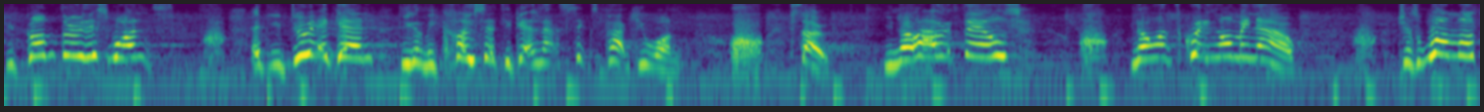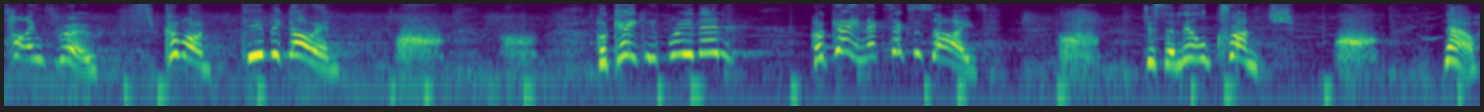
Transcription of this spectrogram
you've gone through this once. If you do it again, you're going to be closer to getting that six pack you want. So, you know how it feels. No one's quitting on me now. Just one more time through. Come on, keep it going. Okay, keep breathing. Okay, next exercise. Just a little crunch. Now,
